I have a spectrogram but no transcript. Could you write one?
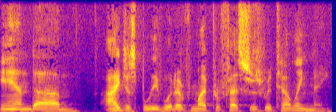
And um, I just believed whatever my professors were telling me.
